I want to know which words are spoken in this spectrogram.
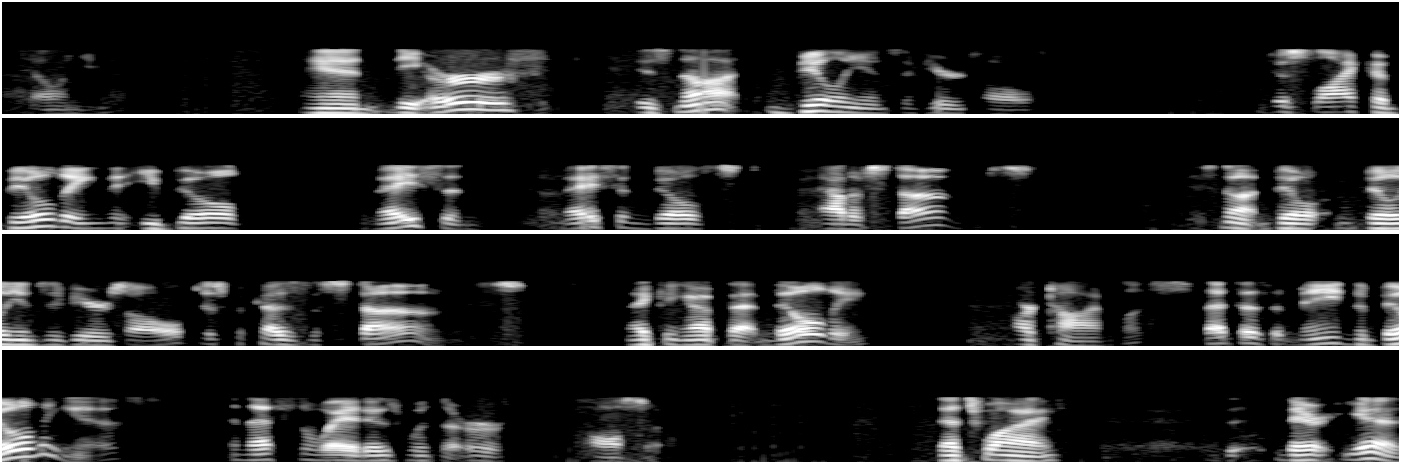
I'm telling you. And the earth is not billions of years old. Just like a building that you build mason, mason builds out of stones it's not built billions of years old just because the stones making up that building are timeless. That doesn't mean the building is, and that's the way it is with the earth also. That's why there yes,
